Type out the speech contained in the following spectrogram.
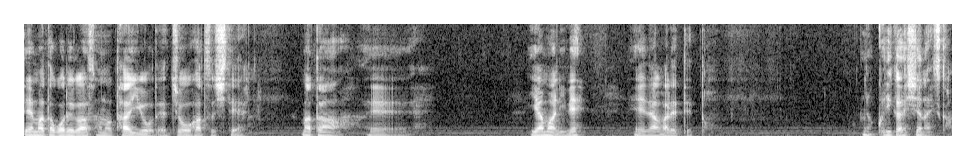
で、またこれがその太陽で蒸発して、また、えー、山にね、流れてと。繰り返しじゃないですか。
